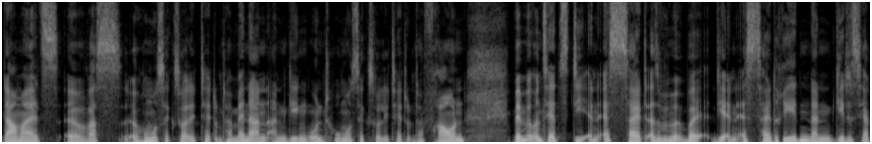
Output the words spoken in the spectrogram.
damals, äh, was äh, Homosexualität unter Männern anging und Homosexualität unter Frauen. Wenn wir uns jetzt die NS-Zeit, also wenn wir über die NS-Zeit reden, dann geht es ja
